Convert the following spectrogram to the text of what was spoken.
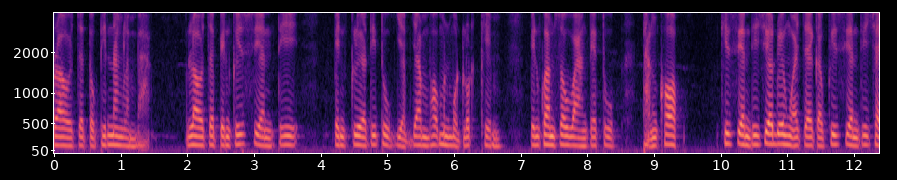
เราจะตกที่นั่งลำบาก เราจะเป็นคริสเตียนที่เป็นเกลือที่ถูกเหยียบย่ำเพราะมันหมดรสเค็ม เป็นความสว่างแต่ถูกถังครอบ คริสเตียนที่เชื่อด้วยหัวใจกับคริสเตียนที่ใช้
